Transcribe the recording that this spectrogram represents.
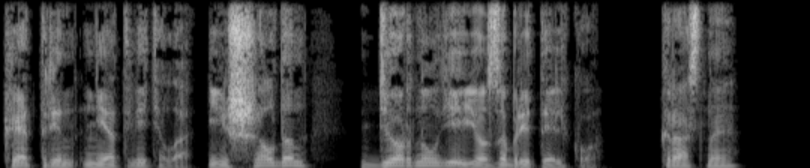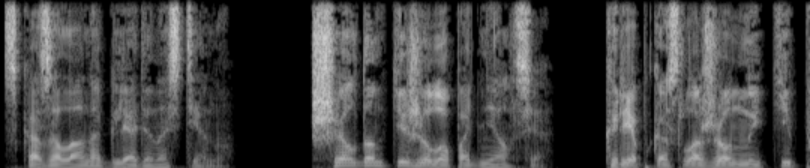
Кэтрин не ответила, и Шелдон дернул ее за бретельку. «Красная», — сказала она, глядя на стену. Шелдон тяжело поднялся. Крепко сложенный тип,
